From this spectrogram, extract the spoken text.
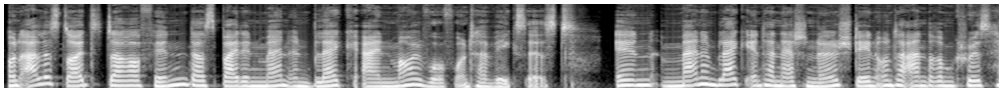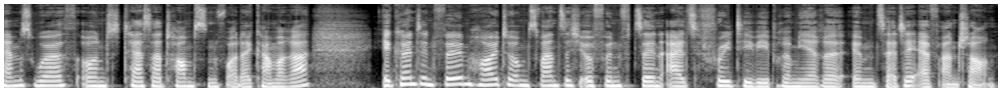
Und alles deutet darauf hin, dass bei den Men in Black ein Maulwurf unterwegs ist. In Man in Black International stehen unter anderem Chris Hemsworth und Tessa Thompson vor der Kamera. Ihr könnt den Film heute um 20.15 Uhr als Free-TV-Premiere im ZDF anschauen.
